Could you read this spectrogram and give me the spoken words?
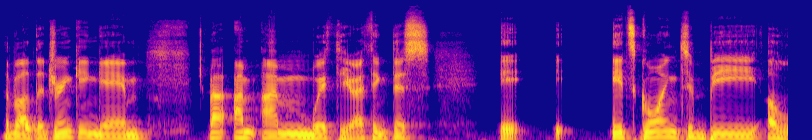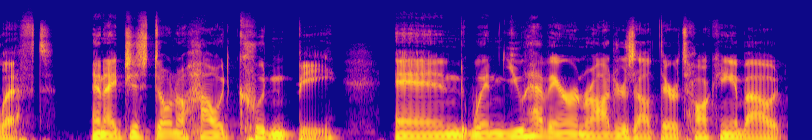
about the drinking game. I'm I'm with you. I think this it, it's going to be a lift, and I just don't know how it couldn't be. And when you have Aaron Rodgers out there talking about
